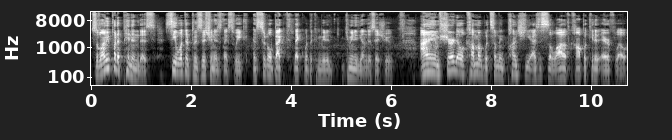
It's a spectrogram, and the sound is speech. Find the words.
So let me put a pin in this, see what their position is next week, and circle back connect with the community community on this issue. I am sure they'll come up with something punchy as this is a lot of complicated airflow,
